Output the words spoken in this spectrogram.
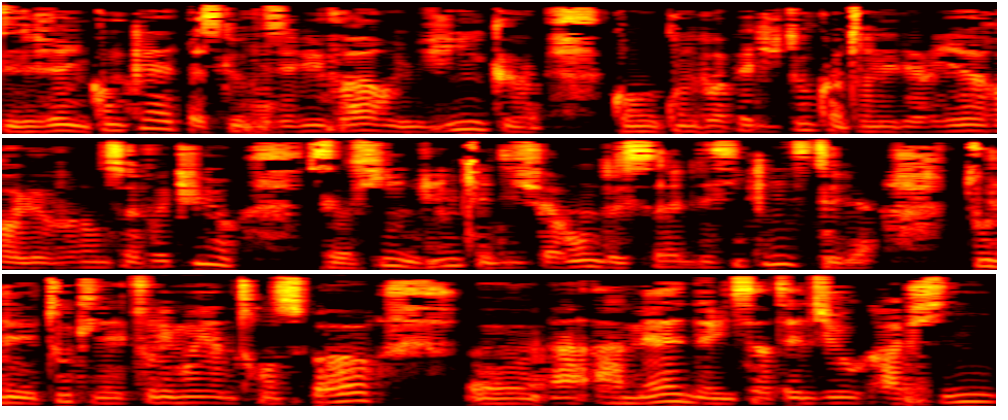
déjà une conquête, parce que vous allez voir une ville que qu'on ne voit pas du tout quand on est derrière le volant de sa voiture. C'est aussi une ville qui est différente de celle des cyclistes. Il y a tous les toutes les tous les moyens de transport euh, amènent à une certaine géographie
